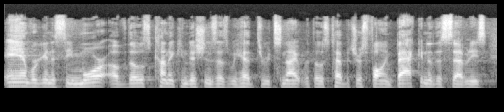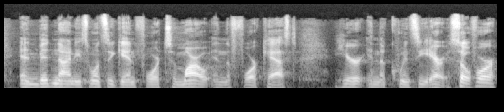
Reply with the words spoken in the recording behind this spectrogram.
and we're going to see more of those kind of conditions as we head through tonight with those temperatures falling back into the 70s and mid 90s once again for tomorrow in the forecast here in the Quincy area. So for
